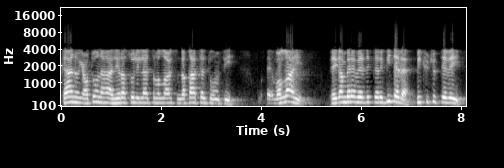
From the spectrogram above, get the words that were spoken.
kanu yu'tunaha li Resulillah sallallahu aleyhi ve sellem qateltuhum fih. E, vallahi peygambere verdikleri bir deve, bir küçük deveyi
